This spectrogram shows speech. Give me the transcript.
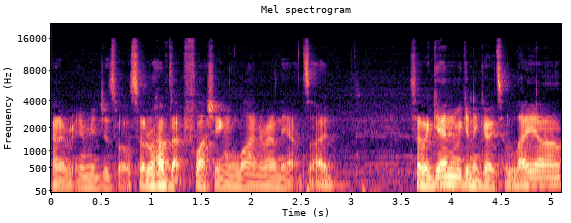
kind of image as well. So it'll have that flashing line around the outside. So again, we're going to go to layer,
